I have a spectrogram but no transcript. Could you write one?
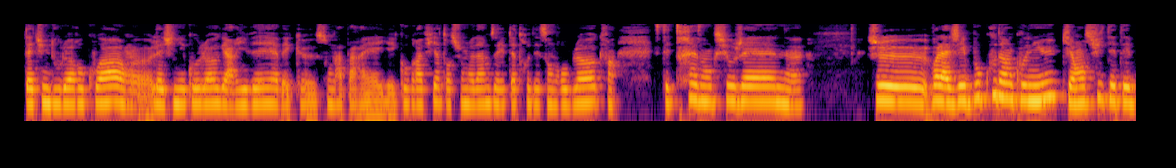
peut-être une douleur ou quoi, la gynécologue arrivait avec son appareil, échographie, attention madame, vous allez peut-être redescendre au bloc. Enfin, c'était très anxiogène. Je, voilà, j'ai beaucoup d'inconnus qui ont ensuite été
